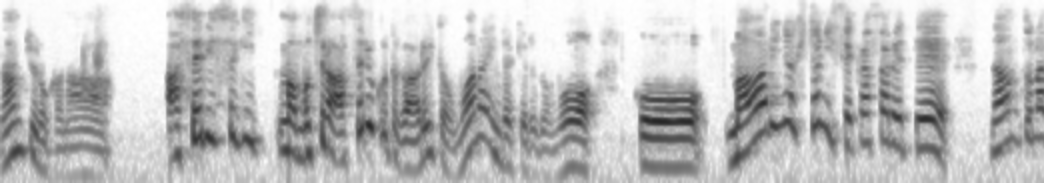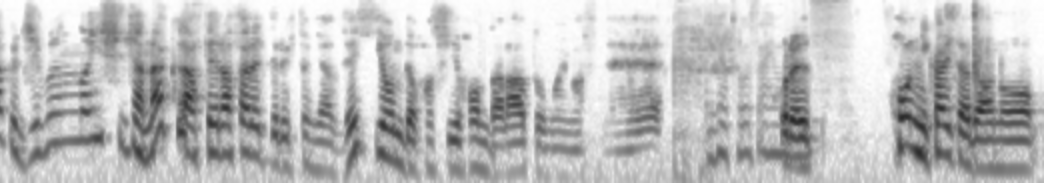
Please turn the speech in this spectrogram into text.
なんていうのかな、焦りすぎ、まあもちろん焦ることが悪いとは思わないんだけれども、こう、周りの人にせかされて、なんとなく自分の意思じゃなく焦らされてる人にはぜひ読んでほしい本だなと思いますね。ありがとうございます。これ本に書いてあるあの、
